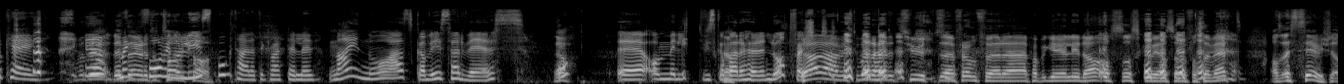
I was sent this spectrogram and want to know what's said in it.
OK. Men, det, det, det, Men får vi noe lyspunkt her etter hvert, eller? Nei, nå skal vi serveres. Ja. Eh, om litt. Vi skal Ja. bare høre en låt først. Ja, ja, vi skal bare høre Tut eh, framføre papegøyelyder, og så skal vi altså få servert. Altså, jeg ser jo ikke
